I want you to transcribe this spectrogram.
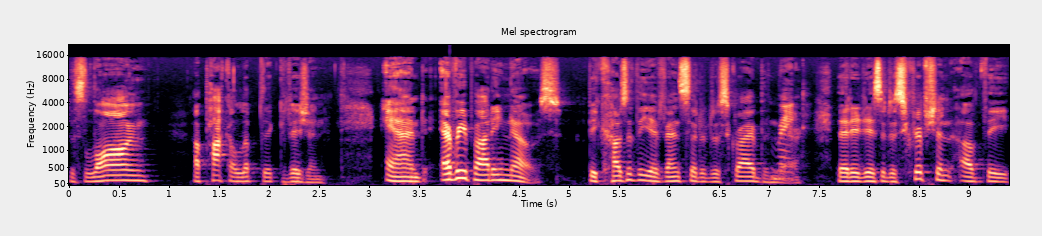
this long apocalyptic vision. And everybody knows, because of the events that are described in there, that it is a description of the,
